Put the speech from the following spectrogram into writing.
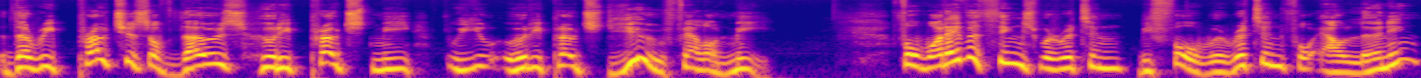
the reproaches of those who reproached me, who reproached you, fell on me. For whatever things were written before were written for our learning,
